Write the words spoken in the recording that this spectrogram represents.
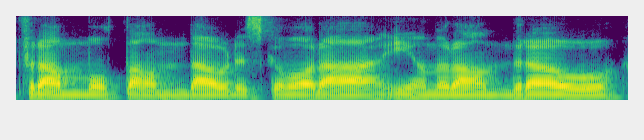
framåtanda och det ska vara en och det andra och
